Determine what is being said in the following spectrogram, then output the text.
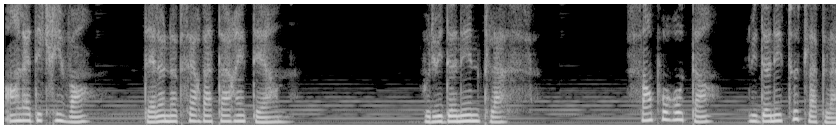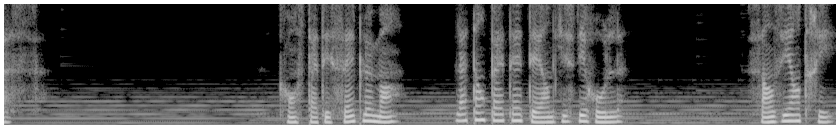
en la décrivant tel un observateur interne. Vous lui donnez une place, sans pour autant lui donner toute la place. Constatez simplement la tempête interne qui se déroule, sans y entrer,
